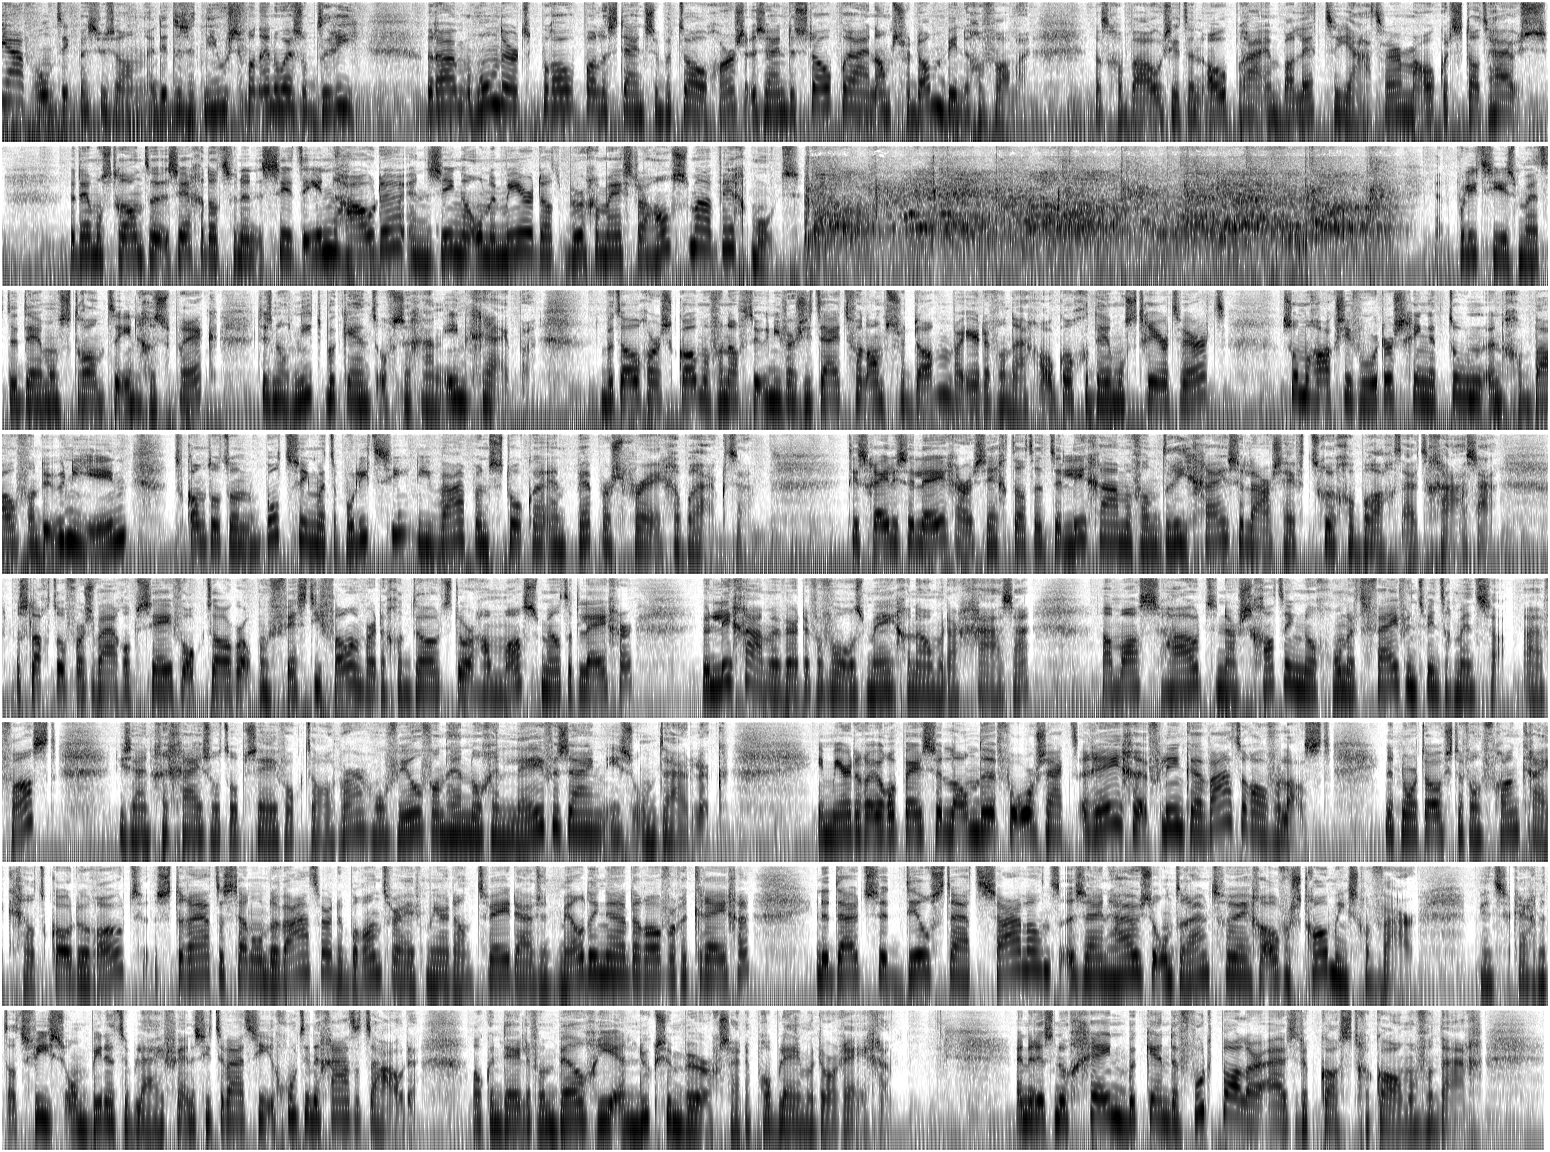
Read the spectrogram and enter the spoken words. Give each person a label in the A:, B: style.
A: Goedenavond, ik ben Suzanne en dit is het nieuws van NOS op 3. Ruim 100 pro-Palestijnse betogers zijn de Stopera in Amsterdam binnengevallen. Dat gebouw zit een opera- en ballettheater, maar ook het stadhuis. De demonstranten zeggen dat ze een sit-in houden... en zingen onder meer dat burgemeester Halsma weg moet. Politie is met de demonstranten in gesprek. Het is nog niet bekend of ze gaan ingrijpen. De betogers komen vanaf de Universiteit van Amsterdam... waar eerder vandaag ook al gedemonstreerd werd. Sommige actievoerders gingen toen een gebouw van de Unie in. Het kwam tot een botsing met de politie... die wapenstokken en pepperspray gebruikte. Het Israëlische leger zegt dat het de lichamen van drie gijzelaars heeft teruggebracht uit Gaza. De slachtoffers waren op 7 oktober op een festival en werden gedood door Hamas, meldt het leger. Hun lichamen werden vervolgens meegenomen naar Gaza. Hamas houdt naar schatting nog 125 mensen eh, vast. Die zijn gegijzeld op 7 oktober. Hoeveel van hen nog in leven zijn, is onduidelijk. In meerdere Europese landen veroorzaakt regen flinke wateroverlast. In het noordoosten van Frankrijk geldt code rood. Straten staan onder water. De brandweer heeft meer dan 2000 meldingen daarover gekregen. In de Duitse deelstaat Saarland zijn huizen ontruimd vanwege overstromingsgevaar. Mensen krijgen het advies om binnen te blijven en de situatie goed in de gaten te houden. Ook in delen van België en Luxemburg zijn er problemen door regen. En er is nog geen bekende voetballer uit de kast gekomen vandaag.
